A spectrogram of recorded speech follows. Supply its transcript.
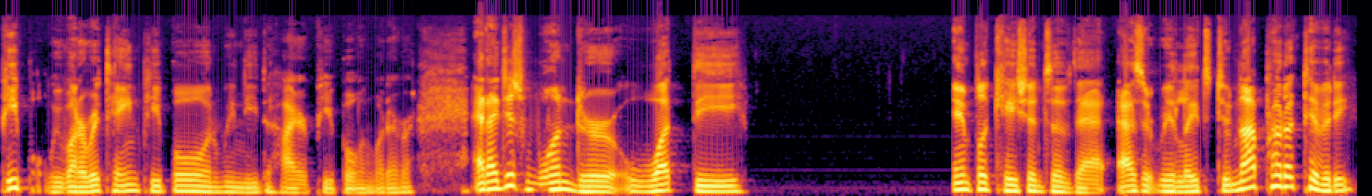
people. We want to retain people and we need to hire people and whatever. And I just wonder what the implications of that as it relates to not productivity.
